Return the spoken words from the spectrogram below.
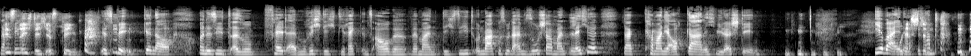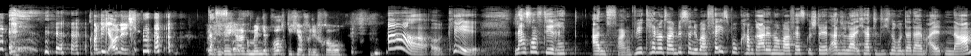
Ist pink. richtig, ist pink. Ist pink, genau. Und es sieht, also fällt einem richtig direkt ins Auge, wenn man dich sieht. Und Markus mit einem so charmanten Lächeln, da kann man ja auch gar nicht widerstehen. Ihr beide. Oh, das stimmt. Konnte ich auch nicht. Das also welche Argumente brauchte ich ja für die Frau? Ah, okay. Lass uns direkt anfangen. Wir kennen uns ein bisschen über Facebook, haben gerade noch mal festgestellt, Angela, ich hatte dich noch unter deinem alten Namen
